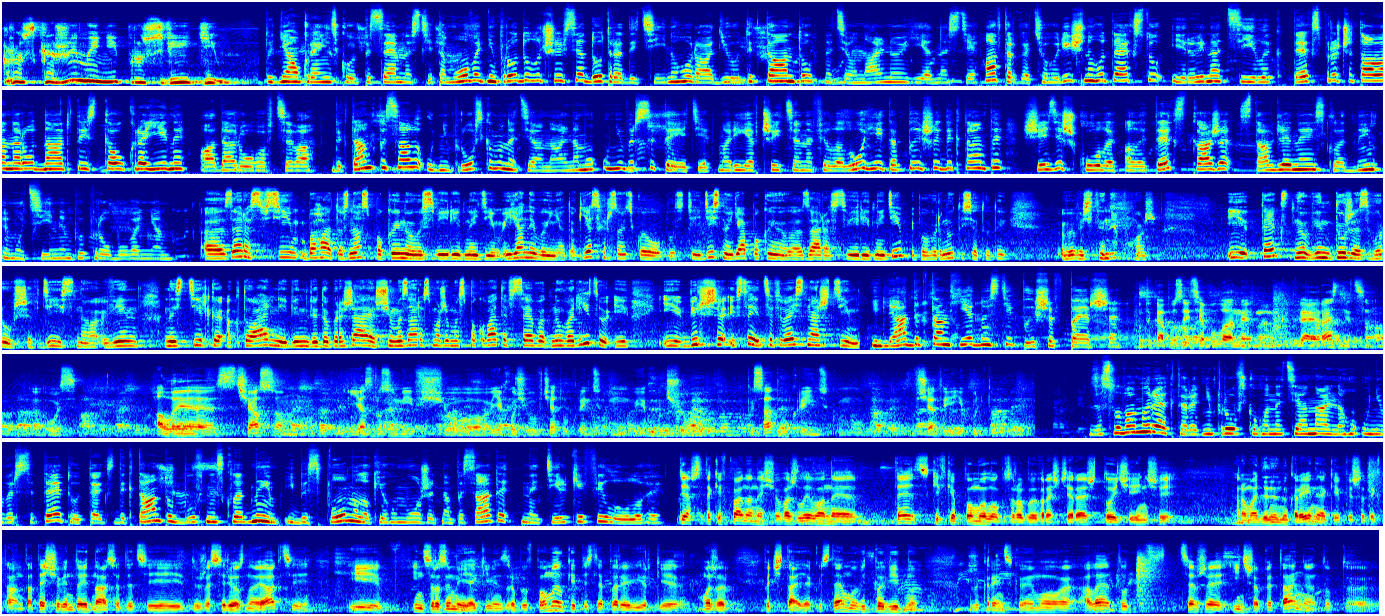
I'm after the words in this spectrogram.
Розкажи мені про свій дім. До Дня української писемності та мови Дніпро долучився до традиційного радіодиктанту національної єдності. Авторка цьогорічного тексту Ірина Цілик. Текст прочитала народна артистка України Ада Роговцева. Диктант писали у Дніпровському національному університеті. Марія вчиться на філології та пише диктанти ще зі школи, але текст каже став для неї складним емоційним випробуванням. Е, Зараз всі багато з нас покинули свій рідний дім, і я не виняток. Я з Херсонської області. І дійсно я покинула зараз свій рідний дім і повернутися туди, вибачте, не можу. І текст ну він дуже зворушив. Дійсно, він настільки актуальний. Він відображає, що ми зараз можемо спакувати все в одну валізу, і, і більше, і все. І це весь наш дім. Ілля диктант єдності пише вперше. Така позиція була не яка різниця, ось. Але з часом я зрозумів, що я хочу вивчати українську мову, я хочу писати українську мову, вивчати її культуру. За словами ректора Дніпровського національного університету, текст диктанту був нескладним і без помилок його можуть написати не тільки філологи. Я все-таки впевнений, що важливо не те, скільки помилок зробив, врешті-решт, той чи інший громадянин України, який пише диктант, а те, що він доєднався до цієї дуже серйозної акції, і він зрозуміє, які він зробив помилки після перевірки. Може, почитає якусь тему відповідну з української мови, але тут це вже інше питання. Тобто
